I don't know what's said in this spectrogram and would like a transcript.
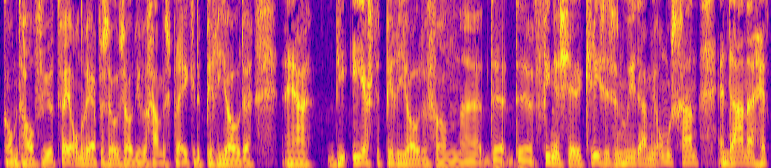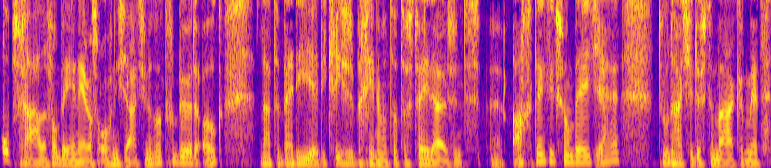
Komend half uur twee onderwerpen sowieso die we gaan bespreken. De periode, nou ja, die eerste periode van uh, de, de financiële crisis en hoe je daarmee om moest gaan. En daarna het opschalen van BNR als organisatie. Want dat gebeurde ook. Laten we bij die, die crisis beginnen. Want dat was 2008, denk ik zo'n beetje. Ja. Hè? Toen had je dus te maken met.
